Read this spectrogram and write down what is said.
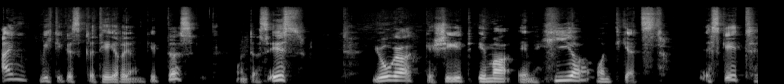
Ein wichtiges Kriterium gibt es und das ist, Yoga geschieht immer im Hier und Jetzt. Es geht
